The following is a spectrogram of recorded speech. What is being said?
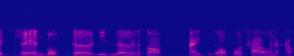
Exchange Broker Dealer แล้วก็ ICO Portal นะครับ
